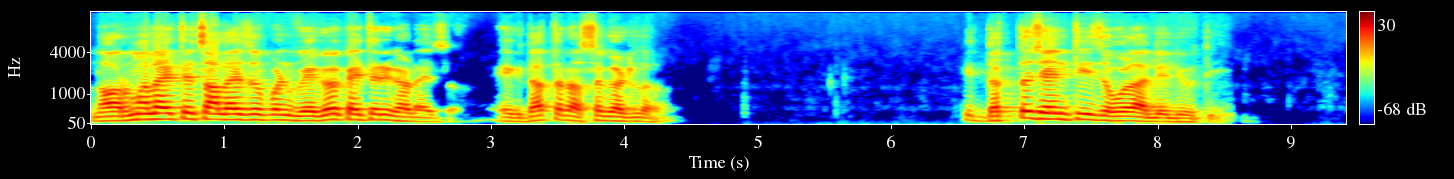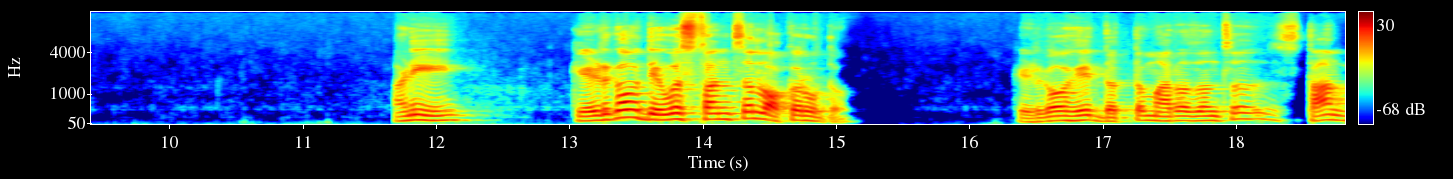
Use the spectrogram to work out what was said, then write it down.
नॉर्मल आहे ते चालायचं पण वेगळं काहीतरी घडायचं. एकदा तर असं घडलं की दत्त जयंती जवळ आलेली होती. आणि केडगाव देवस्थानचं लॉकर होतं. केडगाव हे दत्त महाराजांचं स्थान.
